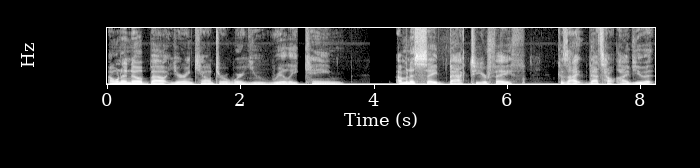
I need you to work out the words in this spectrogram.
I want to know about your encounter where you really came. I'm going to say back to your faith because I that's how I view it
